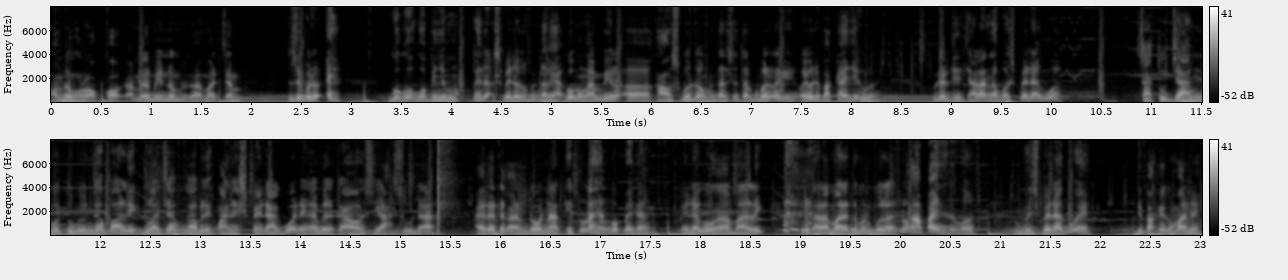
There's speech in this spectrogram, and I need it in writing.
ambil ngerokok, ambil minum segala macam. Terus dia eh gua gua gua pinjem sepeda sepeda lu bentar ya. Gua mau ngambil eh, kaos gua doang bentar sebentar gua balik lagi. Oh ya udah pakai aja gua bilang. Udah dia jalan lah bawa sepeda gua. Satu jam gue tungguin gak balik, dua jam gak balik, mana sepeda gue nih ngambil kaos. Ya sudah, akhirnya dengan donat, itulah yang gue pegang. Sepeda gue gak balik. Gak lama ada temen gue lah, lo ngapain itu bol? Nungguin sepeda gue, dipakai ke mana?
